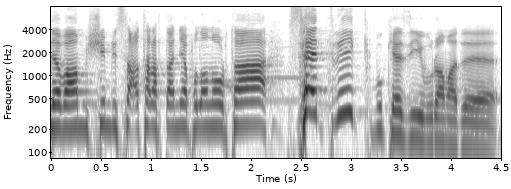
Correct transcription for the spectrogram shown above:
devam şimdi sağ taraftan yapılan orta. Cedric bu kez iyi vuramadı.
